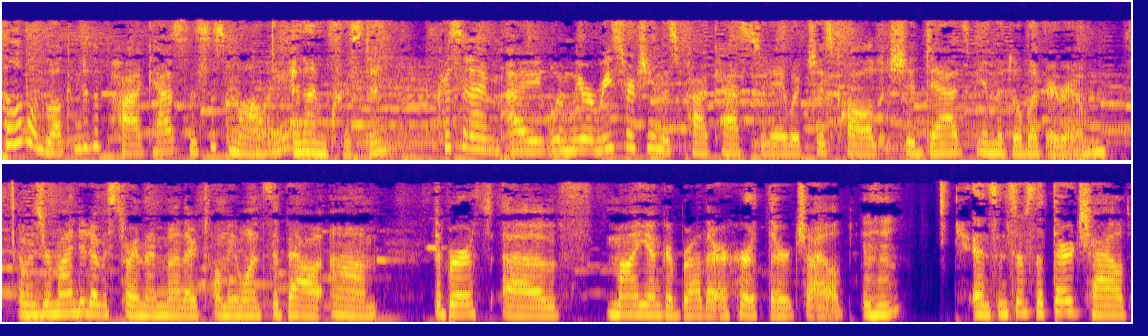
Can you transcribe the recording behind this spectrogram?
Hello and welcome to the podcast. This is Molly. And I'm Kristen. Kristen, I'm, I, when we were researching this podcast today, which is called Should Dads Be in the Delivery Room, I was reminded of a story my mother told me once about, um, the birth of my younger brother, her third child. Mm-hmm. And since it was the third child,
